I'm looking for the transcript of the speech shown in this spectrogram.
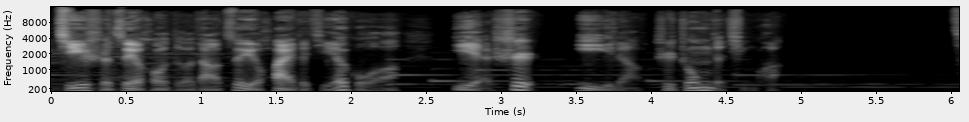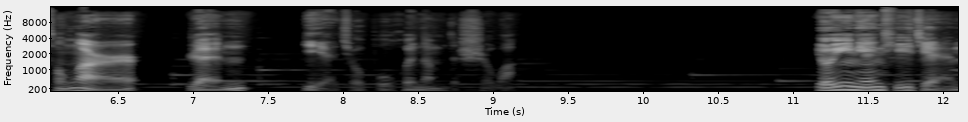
即使最后得到最坏的结果，也是意料之中的情况，从而人也就不会那么的失望。有一年体检。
